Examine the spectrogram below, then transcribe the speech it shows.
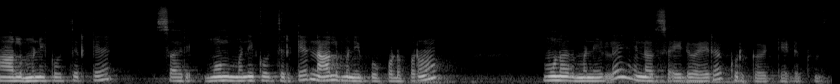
நாலு மணி ஊற்றிருக்கேன் சாரி மூணு மணி ஊற்றிருக்கேன் நாலு மணி பூ போட போகிறோம் மூணாவது மணியில் இன்னொரு சைடு வயிறை குறுக்க வெட்டி எடுக்கணும்.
